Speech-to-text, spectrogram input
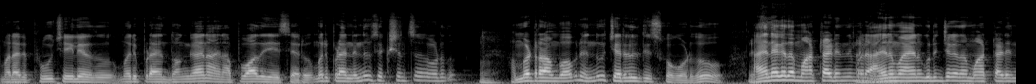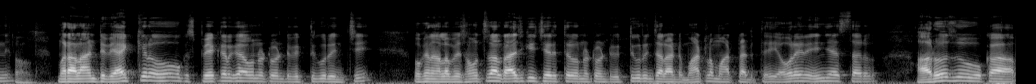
మరి అది ప్రూవ్ చేయలేదు. మరి ఇప్పుడు ఆయన దొంగ అని ఆయన అపవాదు చేశారు. మరి ఇప్పుడు ఆయన ఎందుకు శిక్షించకూడదు? అంబటి రాంబాబుని ఎందుకు చర్యలు తీసుకోకూడదు? ఆయనే కదా మాట్లాడింది. మరి ఆయన ఆయన. గురించే కదా మాట్లాడింది. మరి అలాంటి వ్యాఖ్యలు ఒక స్పీకర్గా ఉన్నటువంటి వ్యక్తి గురించి ఒక నలభై సంవత్సరాల రాజకీయ చరిత్ర ఉన్నటువంటి వ్యక్తి గురించి అలాంటి మాటలు మాట్లాడితే ఎవరైనా ఏం చేస్తారు? ఆ రోజు ఒక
